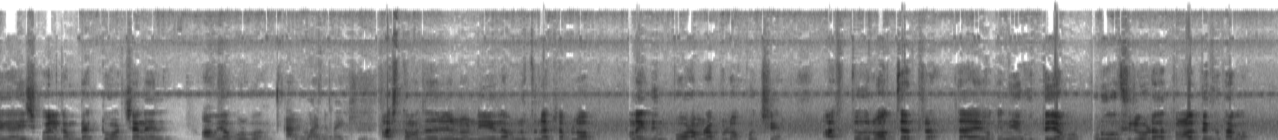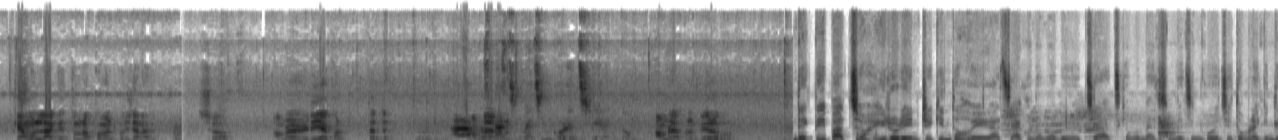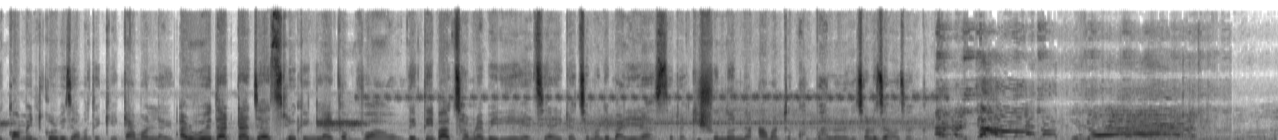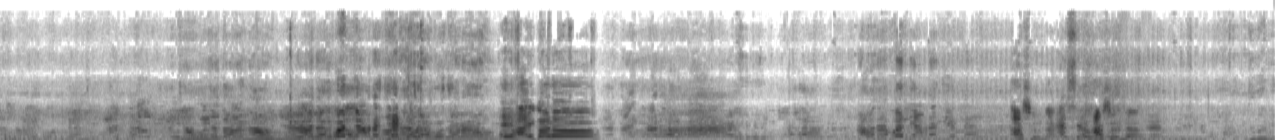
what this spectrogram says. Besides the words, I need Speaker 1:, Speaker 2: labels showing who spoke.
Speaker 1: Hey guys welcome back to our channel আমি অপূর্ব।
Speaker 2: আমি
Speaker 1: আজ তোমাদের জন্য নিয়ে এলাম নতুন একটা ব্লগ। অনেকদিন পর আমরা ব্লগ করছি। আজ তো রথযাত্রা তাই ওকে নিয়ে ঘুরতে যাব। পুরো ভিডিওটা তোমরা দেখতে থাকো। কেমন লাগে তোমরা কমেন্ট করে জানাবে। সো আমরা রেডি এখন? আমরা এখন-
Speaker 2: ম্যাচিং করেছি একদম।
Speaker 1: আমরা এখন বেরোবো।
Speaker 3: দেখতেই পাচ্ছ হিরোর এন্ট্রি কিন্তু হয়ে গেছে। এখন আমরা বেরোচ্ছি। আজকে আমরা ম্যাচিং ম্যাচিং করেছি। তোমরা কিন্তু কমেন্ট করবে যে আমাদেরকে কেমন লাগে। আর ওয়েদারটা just looking like a wow দেখতেই পাচ্ছ, আমরা বেরিয়ে গেছি। আর এটা হচ্ছে আমাদের বাড়ির রাস্তাটা। কি সুন্দর না? আমার তো খুব ভালো লাগে। চলো যাওয়া যাক। আসো না। আসো না।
